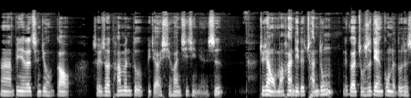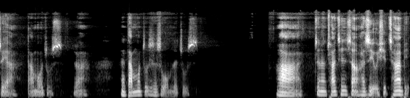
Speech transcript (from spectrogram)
嗯，并且他成就很高，所以说他们都比较喜欢七情莲师。就像我们汉地的禅宗那个祖师殿供的都是谁啊？达摩祖师是吧？那达摩祖师是我们的祖师，啊，这样传承上还是有一些差别。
